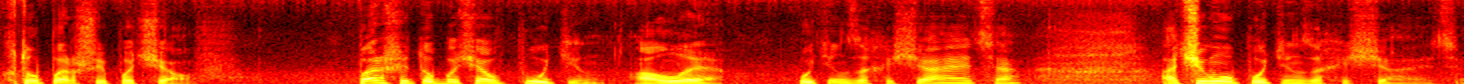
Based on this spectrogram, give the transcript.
хто перший почав. Перший то почав Путін, але Путін захищається. А чому Путін захищається?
